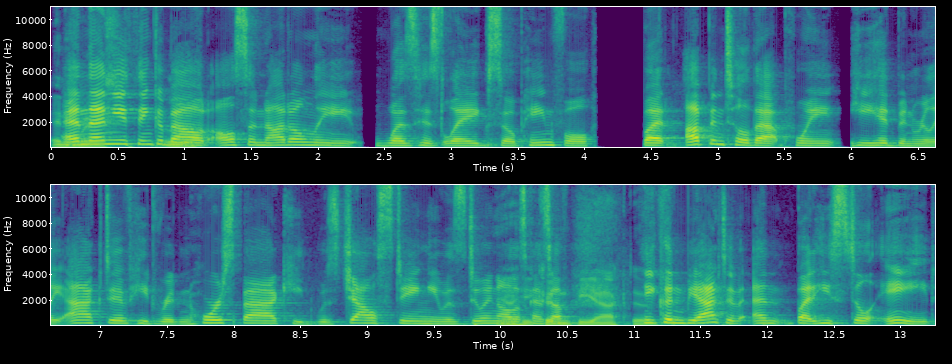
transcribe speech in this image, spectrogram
And then you think ugh. about also not only was his leg so painful, but up until that point, he had been really active. He'd ridden horseback. He was jousting. He was doing all Yeah, this he kind couldn't of stuff. be active. He couldn't be active, and but he still ate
